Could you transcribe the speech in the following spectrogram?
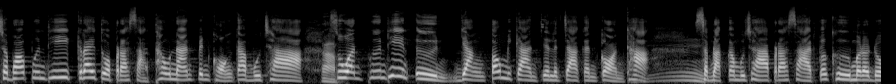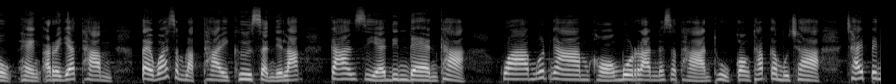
เฉพาะพื้นที่ใกล้ตัวปราสาทเท่านั้นเป็นของกัมพูชาครับส่วนพื้นที่อื่นๆยังต้องมีการเจรจากันก่อนค่ะสำหรับกัมพูชาปราสาทก็คือมรดกแห่งอารยธรรม แต่ว่าสำหรับไทยคือสัญลักษณ์การเสียดินแดนค่ะ ความงดงามของโบราณสถานถูกกองทัพกัมพูชา ใช้เป็น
